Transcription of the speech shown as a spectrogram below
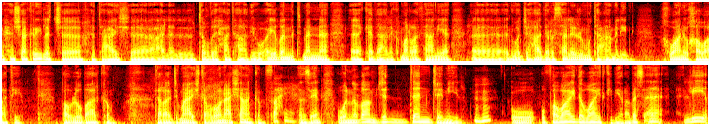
نحن شاكرين لك أخت عايشه على التوضيحات هذه وأيضا نتمنى آه، كذلك مرة ثانية آه، نوجه هذه الرسالة للمتعاملين إخواني واخواتي طولوا بالكم. ترى الجماعة يشتغلون عشانكم. صحيح. زين والنظام جدا جميل. وفوائده وايد كبيرة. بس أنا لي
